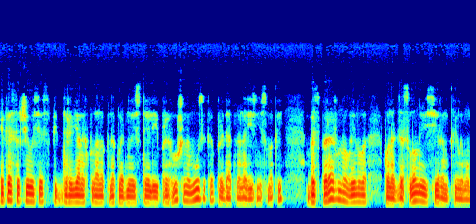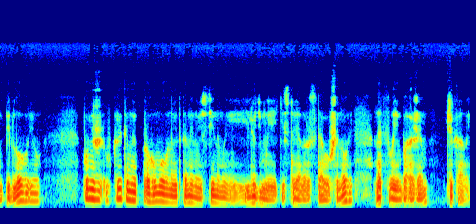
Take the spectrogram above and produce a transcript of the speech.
яке сочилося з-під дерев'яних планок накладної стелі, і приглушена музика, придатна на різні смаки, безперервно линула понад заслоною сірим килимом підлогою. Поміж вкритими прогумованою тканиною стінами і людьми, які стояли, розставивши ноги, над своїм багажем, чекали.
